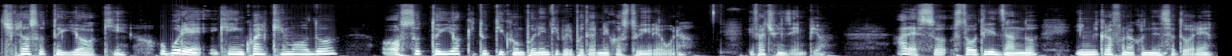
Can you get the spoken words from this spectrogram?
ce l'ho sotto gli occhi, oppure che in qualche modo ho sotto gli occhi tutti i componenti per poterne costruire una. Vi faccio un esempio. Adesso sto utilizzando il microfono a condensatore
